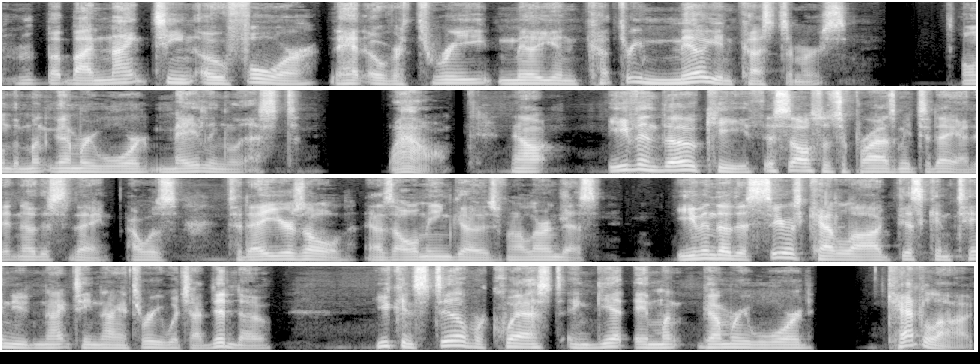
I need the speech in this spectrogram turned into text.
Mm-hmm. But by 1904, they had over three million three million customers on the Montgomery Ward mailing list. Wow. Now, even though Keith, this also surprised me today. I didn't know this today. I was today years old, as old meme goes, when I learned this. Even though the Sears catalog discontinued in 1993, which I did know, you can still request and get a Montgomery Ward catalog.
